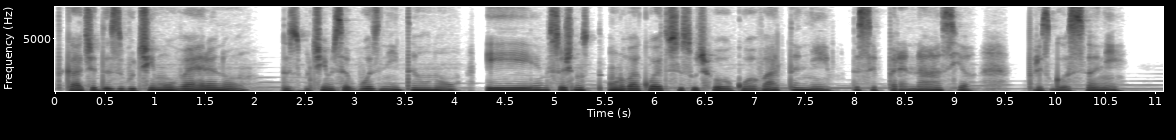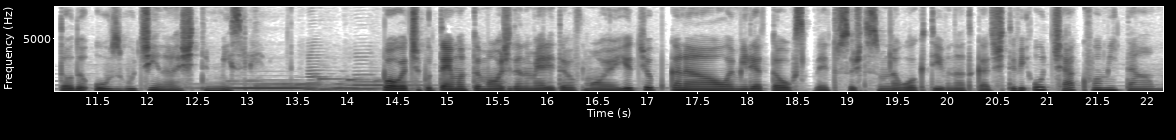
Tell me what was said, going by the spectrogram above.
така че да звучим уверено, да звучим съблазнително и всъщност онова, което се случва в главата ни, да се пренася през гласа ни, то да озвучи нашите мисли. Повече по темата може да намерите в моя YouTube канал Емилия Толкс, където също съм много активна, така че ще ви очаквам и там.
